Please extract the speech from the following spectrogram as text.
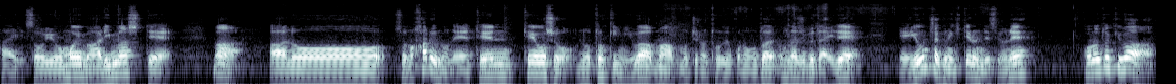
はい、そういう思いもありまして、まあ、あのーその春のね、天帝王賞の時には、まあもちろん当然この同じ舞台で、え4着に来てるんですよね。この時は、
